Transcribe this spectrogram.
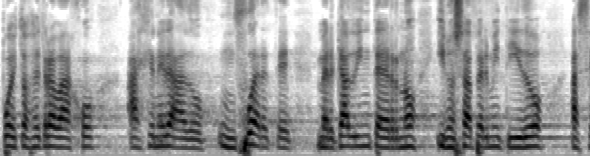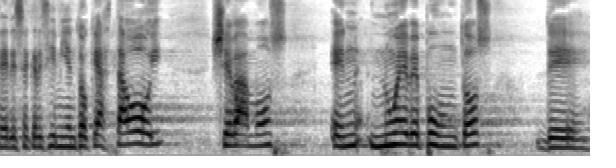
puestos de trabajo, ha generado un fuerte mercado interno y nos ha permitido hacer ese crecimiento que hasta hoy llevamos en nueve puntos de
